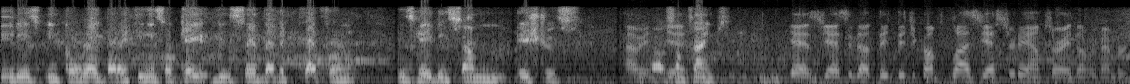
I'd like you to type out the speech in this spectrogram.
It is incorrect, but I think it's okay. You said that the platform is having some issues Javi, uh, yes, sometimes. yes, yes, it does. Did, did you come to class yesterday? I'm sorry, I don't remember.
